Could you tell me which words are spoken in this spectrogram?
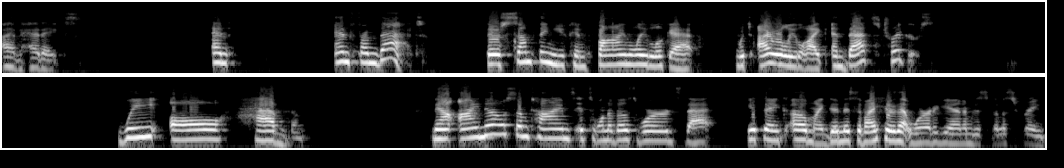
I have headaches. And and from that, there's something you can finally look at, which I really like, and that's triggers. We all have them. Now, I know sometimes it's one of those words that you think, oh my goodness, if I hear that word again, I'm just going to scream.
